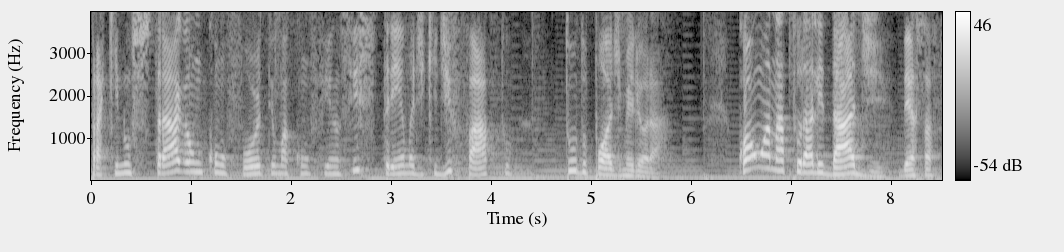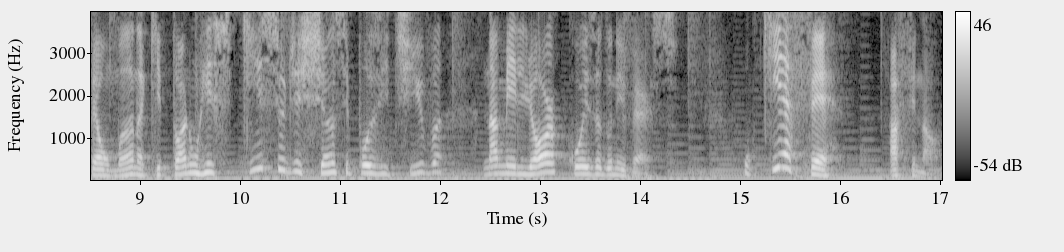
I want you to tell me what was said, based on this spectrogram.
para que nos traga um conforto e uma confiança extrema de que de fato tudo pode melhorar? Qual a naturalidade dessa fé humana que torna um resquício de chance positiva na melhor coisa do universo? O que é fé, afinal?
